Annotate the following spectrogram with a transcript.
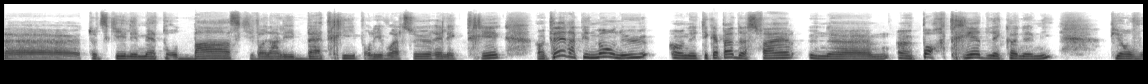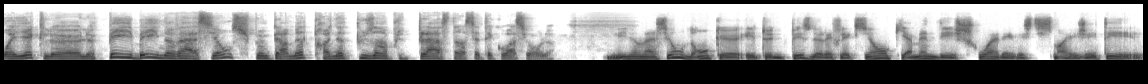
Euh, tout ce qui est les métaux de base qui va dans les batteries pour les voitures électriques. Donc très rapidement, on a eu, on a été capable de se faire une, euh, un portrait de l'économie. Puis on voyait que le, le PIB innovation, si je peux me permettre, prenait de plus en plus de place dans cette équation-là. L'innovation, donc, euh, est une piste de réflexion qui amène des choix d'investissement. Et j'ai été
